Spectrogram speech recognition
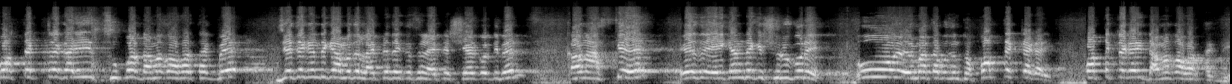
প্রত্যেকটা গাড়ির সুপার দামাকা অফার থাকবে। যে যেখান থেকে আমাদের লাইভটা দেখতেছেন লাইভটা শেয়ার করে দিবেন। কারণ আজকে এই যে এইখান থেকে শুরু করে ওই ওই মাথা পর্যন্ত প্রত্যেকটা গাড়ি প্রত্যেকটা গাড়ি দামাকা অফার থাকবে।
